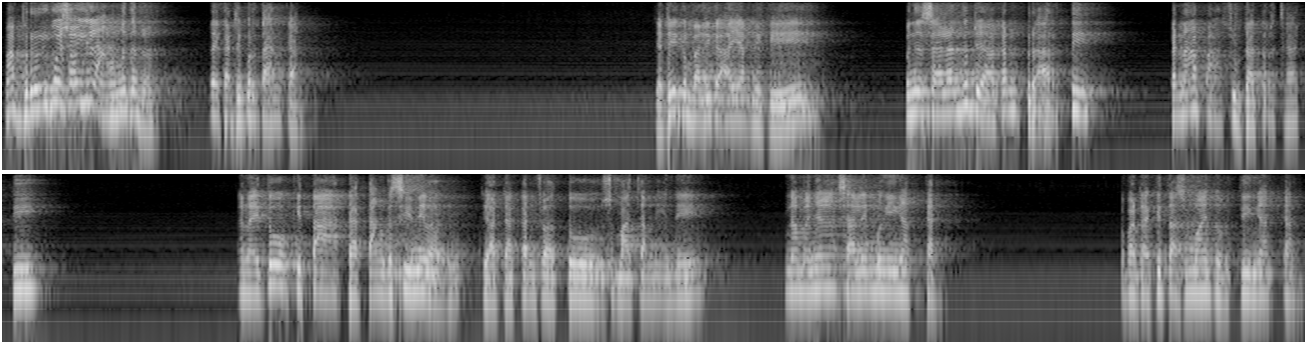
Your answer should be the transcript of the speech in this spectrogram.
Mabrur itu bisa hilang, Tidak dipertahankan. Jadi kembali ke ayat niki, penyesalan itu dia akan berarti. Kenapa? Sudah terjadi. Karena itu kita datang ke sini, Pak Bu, diadakan suatu semacam ini, namanya saling mengingatkan kepada kita semua itu diingatkan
